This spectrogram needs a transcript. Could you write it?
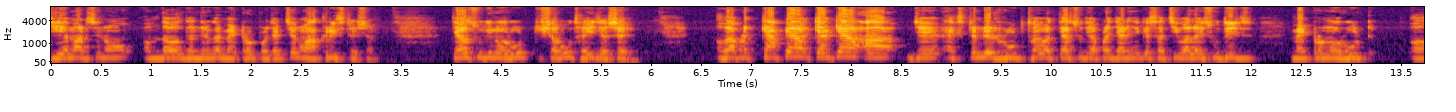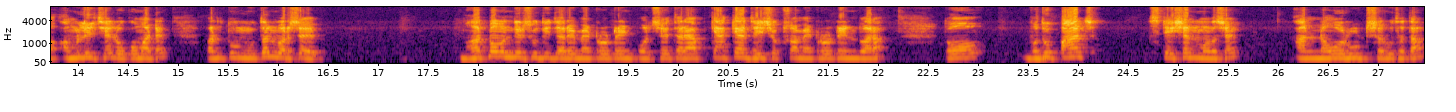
જીએમઆરસીનો અમદાવાદ ગાંધીનગર મેટ્રો પ્રોજેક્ટ છે એનું આખરી સ્ટેશન ત્યાં સુધીનો રૂટ શરૂ થઈ જશે. હવે આપણે ક્યાં ક્યાં ક્યાં ક્યાં આ જે એક્સટેન્ડેડ રૂટ થયો, અત્યાર સુધી આપણે જાણીએ કે સચિવાલય સુધી જ મેટ્રોનો રૂટ અમલી છે લોકો માટે. પરંતુ નૂતન વર્ષે મહાત્મા મંદિર સુધી જ્યારે મેટ્રો ટ્રેન પહોંચશે, ત્યારે આપ ક્યાં ક્યાં જઈ શકશો આ મેટ્રો ટ્રેન દ્વારા? તો વધુ પાંચ સ્ટેશન મળશે. આ નવો રૂટ શરૂ થતાં.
